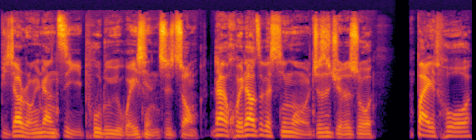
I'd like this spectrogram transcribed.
比较容易让自己暴露于危险之中。但回到这个新闻，我就是觉得说，拜托，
